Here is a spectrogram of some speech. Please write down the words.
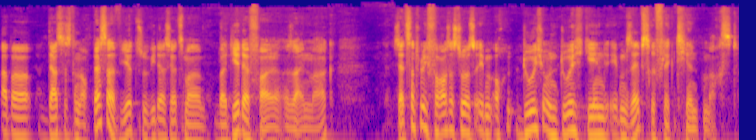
aber dass es dann auch besser wird, so wie das jetzt mal bei dir der Fall sein mag, setzt natürlich voraus, dass du das eben auch durch und durchgehend eben selbstreflektierend machst.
